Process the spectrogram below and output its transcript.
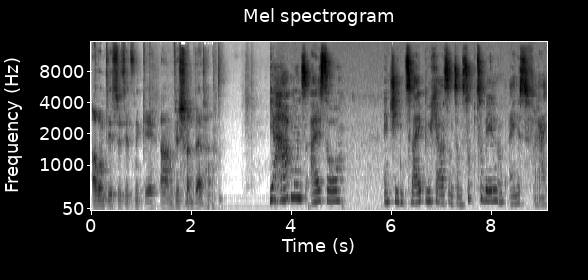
Aber um das soll es jetzt nicht gehen. Ähm, wir schauen weiter. Wir haben uns also entschieden, zwei Bücher aus unserem Sub zu wählen und eines frei.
